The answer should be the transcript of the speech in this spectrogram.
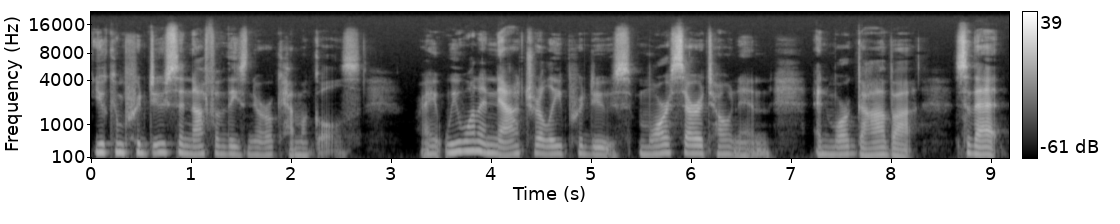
you can produce enough of these neurochemicals, right? We want to naturally produce more serotonin and more GABA so that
